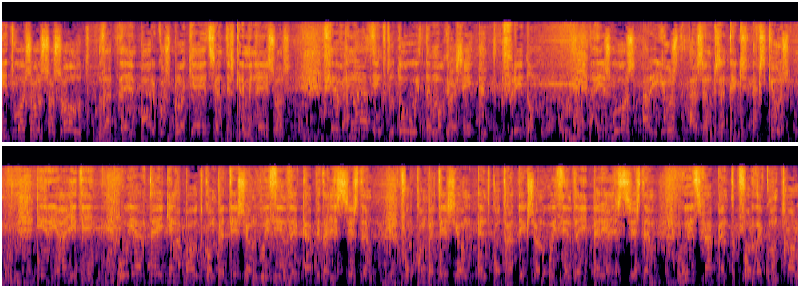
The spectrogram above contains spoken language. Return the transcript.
It was also showed that the embargoes, blockades and discriminations have nothing to do with democracy and freedom. These wars are used as an ex excuse. In reality, we are talking about competition within the capitalist system for competition and contradiction within the imperialist system which happened for the control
